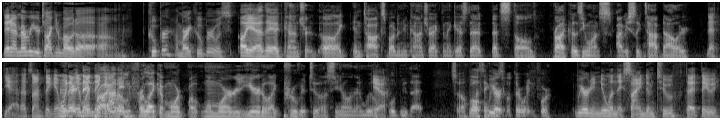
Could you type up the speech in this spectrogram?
Then I remember you were talking about uh, um, Cooper, Amari Cooper was Oh yeah, they had contract uh, like in talks about a new contract, and I guess that that's stalled. Probably because he wants obviously top dollar. That. Yeah, that's what I'm thinking. And And, when, they're, and they're when they got him, for like a more uh, one more year to like prove it to us, you know, and then we'll Yeah. we'll do that. So Well, I think we that's are- what they're waiting for. we already knew when they signed him too that they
